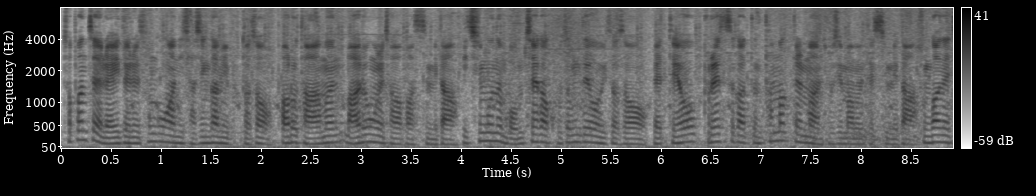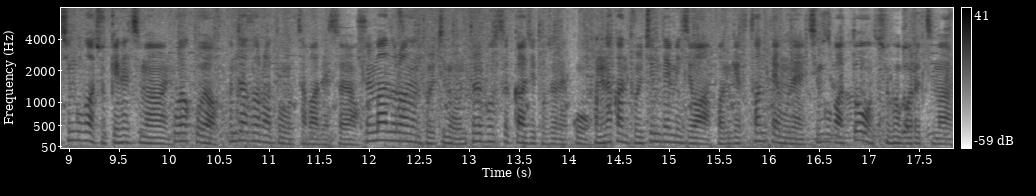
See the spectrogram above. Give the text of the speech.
첫 번째 레이드를 성공하니 자신감이 붙어서 바로 다음은 마룡을 잡아봤습니다. 이 친구는 몸체가 고정되어 있어서 메테오, 브레스 같은 탄막들만 조심하면 됐습니다. 중간에 친구가 죽긴 했지만 꾸역꾸역 혼자서라도 잡아냈어요. 슐마누라는 돌진 원툴 보스까지 도전했고 강력한 돌진 데미지와 번개 스턴 때문에 친구가 또 죽어버렸지만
